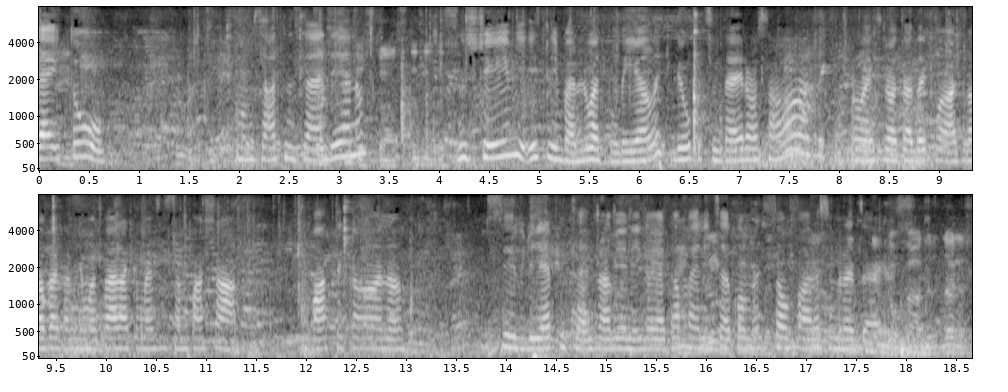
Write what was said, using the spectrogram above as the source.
Day two. Mums atnesa ēdienu. Nu, šķīvji īstenībā ir ļoti lieli. 12 eiro salāti. Man liekas, ļoti adekvāti. Vēl pēc tam ņemot vērā, ka mēs esam pašā Vatikāna sirdī epicentrā vienīgajā kafejnīcā, ko mēs so far esam redzējuši. kādas daļas,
